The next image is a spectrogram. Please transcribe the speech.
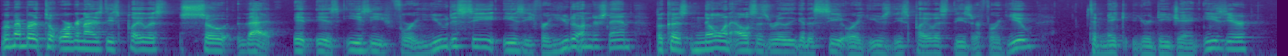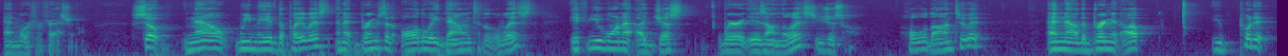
Remember to organize these playlists so that it is easy for you to see, easy for you to understand, because no one else is really going to see or use these playlists. These are for you to make your DJing easier and more professional. So now we made the playlist and it brings it all the way down to the list. If you want to adjust where it is on the list, you just hold on to it. And now to bring it up, you put it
